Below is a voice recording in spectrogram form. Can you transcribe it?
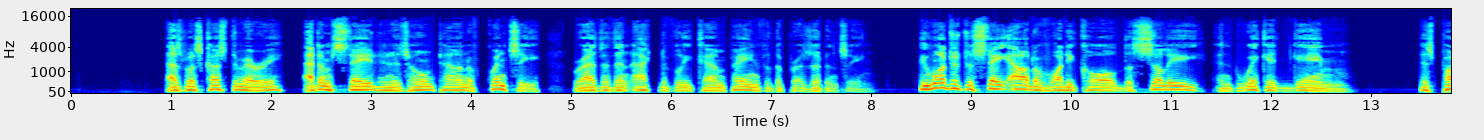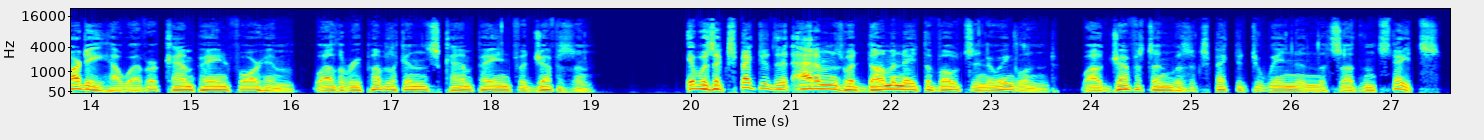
As was customary, Adams stayed in his hometown of Quincy rather than actively campaign for the presidency. He wanted to stay out of what he called the silly and wicked game. His party, however, campaigned for him, while the Republicans campaigned for Jefferson. It was expected that Adams would dominate the votes in New England, while Jefferson was expected to win in the southern states.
